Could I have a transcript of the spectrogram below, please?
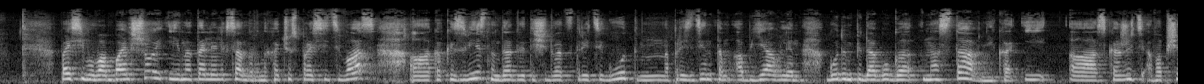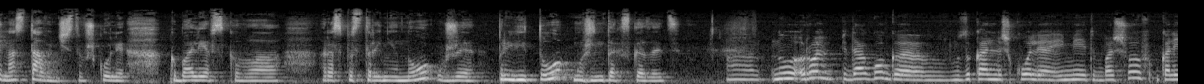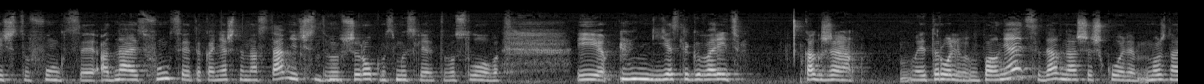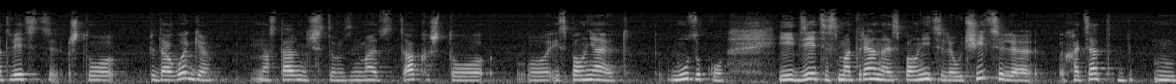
Спасибо вам большое. И, Наталья Александровна, хочу спросить вас. А, как известно, да, 2023 год президентом объявлен годом педагога-наставника. И а, скажите, а вообще наставничество в школе Кабалевского распространено, уже привито, можно так сказать? А, ну, роль педагога в музыкальной школе имеет большое количество функций. Одна из функций это, конечно, наставничество в широком смысле этого слова. И если говорить, как же эта роль выполняется да, в нашей школе, можно ответить, что педагоги наставничеством занимаются так, что э, исполняют музыку. И дети, смотря на исполнителя, учителя, хотят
